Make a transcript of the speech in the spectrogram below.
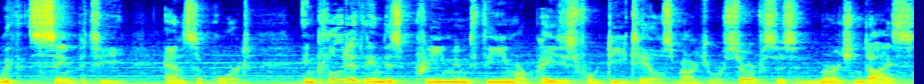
with sympathy and support. Included in this premium theme are pages for details about your services and merchandise,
